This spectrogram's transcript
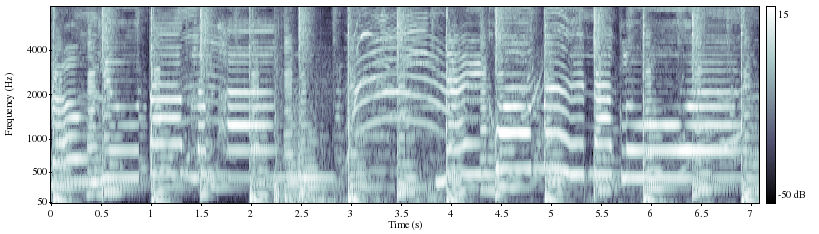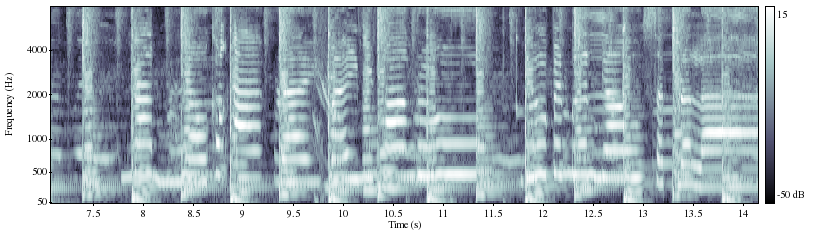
เราอยู่ตามลำพัง ในความมืดน่ากลัว นั่นเงาของอะไร ไม่มีทางรู้ ดูเป็นเหมือนเงาสัตว์ประหลาด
